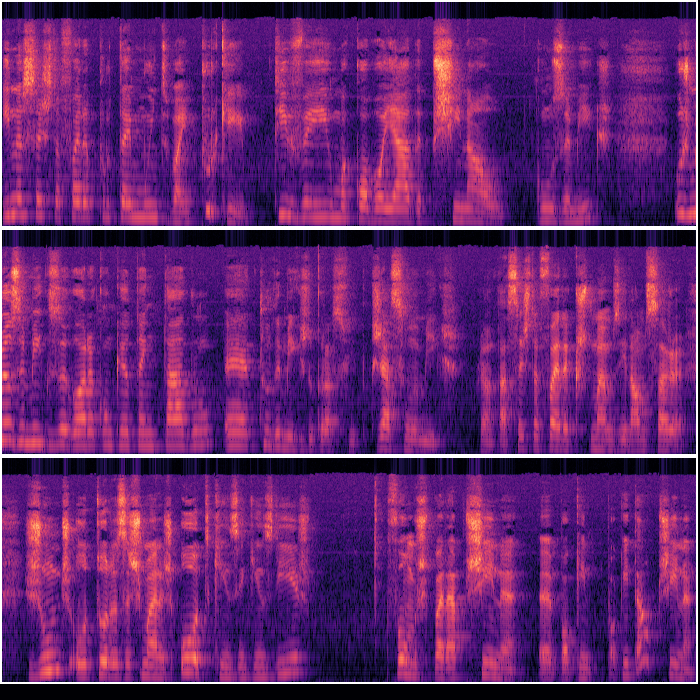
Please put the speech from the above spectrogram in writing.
e na sexta-feira portei muito bem. Porquê? Tive aí uma coboiada piscinal com os amigos os meus amigos agora com quem eu tenho estado é tudo amigos do CrossFit, que já são amigos. Pronto, à sexta-feira costumamos ir almoçar juntos, ou todas as semanas, ou de 15 em 15 dias. Fomos para a piscina, eh, para o quintal, piscina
